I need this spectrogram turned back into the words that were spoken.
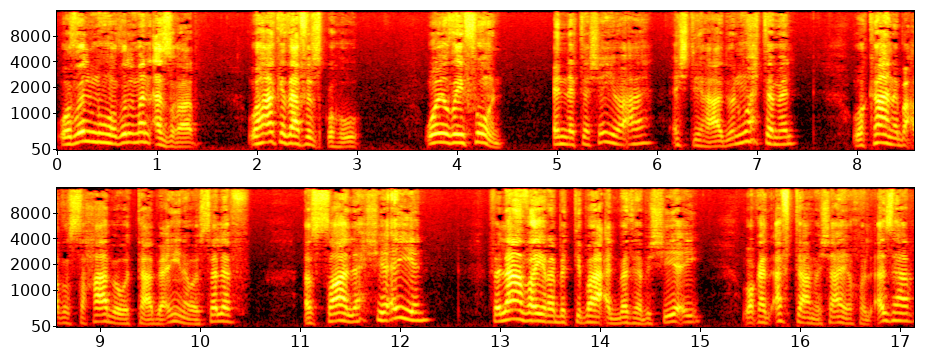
وظلمه ظلما أصغر. وهكذا فسقه. ويضيفون أن التشيع اجتهاد محتمل. وكان بعض الصحابة والتابعين والسلف الصالح شيعيا فلا ضير باتباع المذهب الشيعي. وقد أفتى مشايخ الأزهر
